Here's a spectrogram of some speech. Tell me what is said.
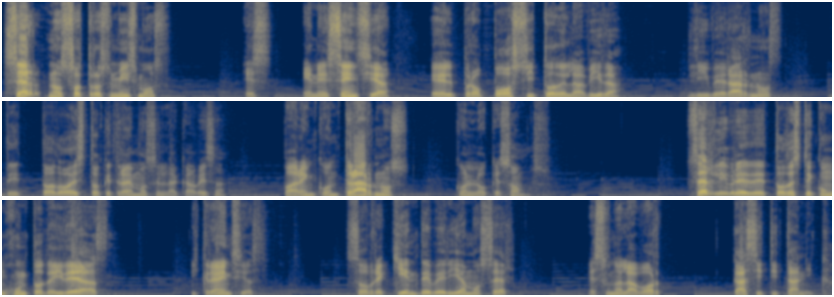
Ser nosotros mismos es en esencia el propósito de la vida, liberarnos de todo esto que traemos en la cabeza para encontrarnos con lo que somos. Ser libre de todo este conjunto de ideas y creencias sobre quién deberíamos ser es una labor casi titánica.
